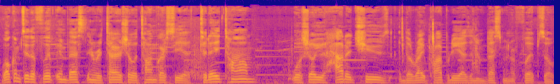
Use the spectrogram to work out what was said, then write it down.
Welcome to the Flip, Invest, and Retire show with Tom Garcia. Today, Tom will show you how to choose the right property as an investment or flip. So,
